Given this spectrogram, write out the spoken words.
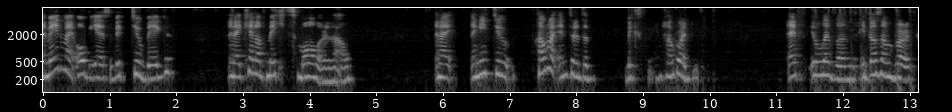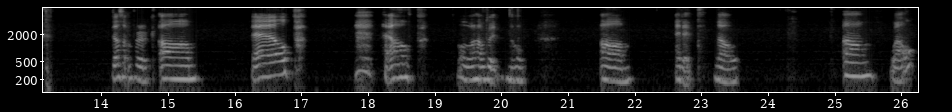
I made my OBS a bit too big and I cannot make it smaller now. And I I need to how do I enter the big screen? How do I do F11? It doesn't work. Doesn't work. Um help. help. Hold on, how do I no. Um edit. No. Um well,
